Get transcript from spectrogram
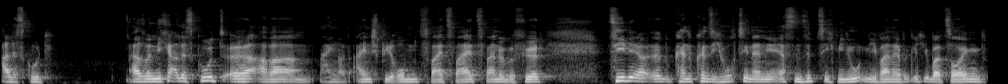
Alles gut. Also nicht alles gut, äh, aber mein Gott, ein Spiel rum, 2-2, 2-0 geführt. Ziele äh, können, können sich hochziehen in den ersten 70 Minuten, die waren ja wirklich überzeugend.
